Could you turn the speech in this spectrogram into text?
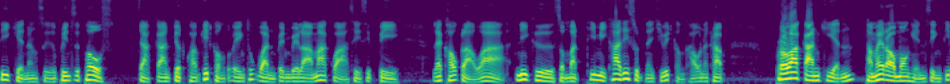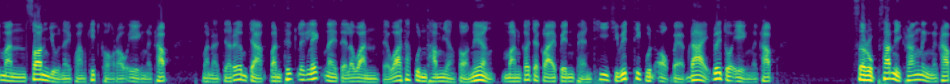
ที่เขียนหนังสือ Principles จากการจดความคิดของตัวเองทุกวันเป็นเวลามากกว่า 40 ปี และเขากล่าวว่านี่คือสมบัติที่มีค่าที่สุดในชีวิตของเขานะครับ เพราะว่าการเขียนทำให้เรามองเห็นสิ่งที่มันซ่อนอยู่ในความคิดของเราเองนะครับ มันอาจจะเริ่มจากบันทึกเล็ก ๆ ในแต่ละวัน แต่ว่าถ้าคุณทำอย่างต่อเนื่อง มันก็จะกลายเป็นแผนที่ชีวิตที่คุณออกแบบได้ด้วยตัวเองนะครับ สรุปสั้นอีกครั้งหนึ่งนะครับ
